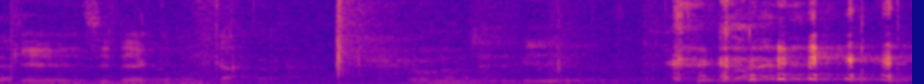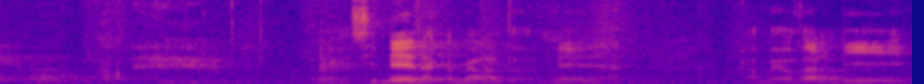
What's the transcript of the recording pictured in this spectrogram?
Okay, sini aku bongkar tu. Eh, Sini lah kamera orang tu. Ni ya. Kamera orang di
